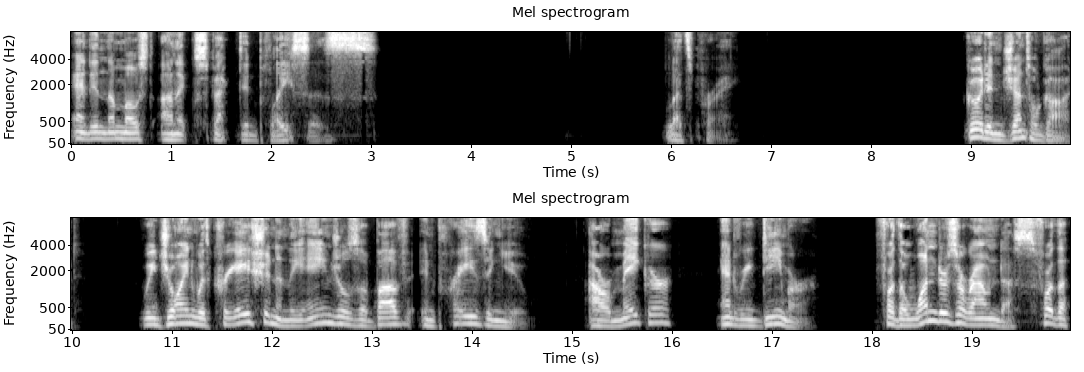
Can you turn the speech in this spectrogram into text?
and in the most unexpected places. Let's pray. Good and gentle God, we join with creation and the angels above in praising you, our Maker and Redeemer, for the wonders around us, for the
